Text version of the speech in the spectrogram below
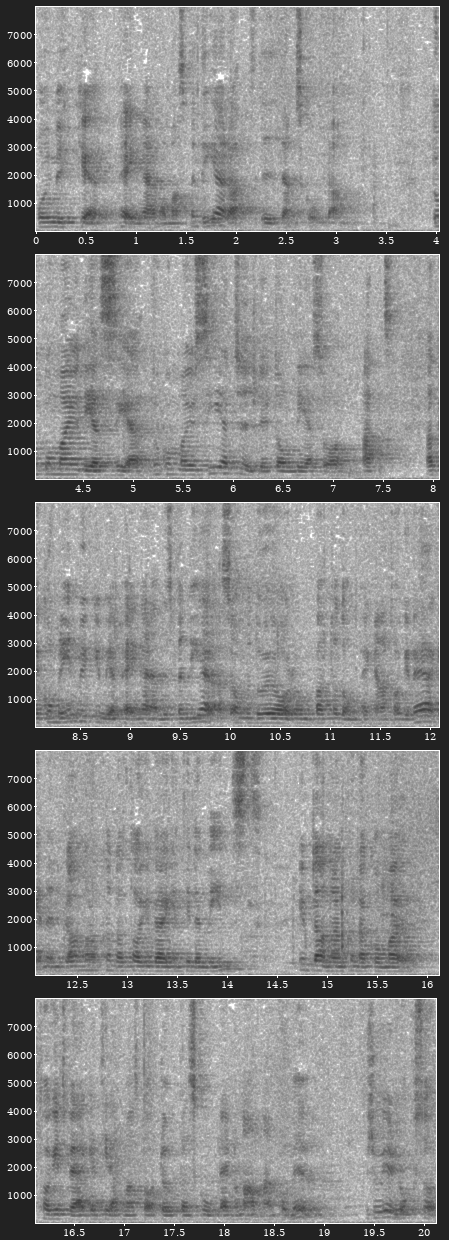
och hur mycket pengar har man spenderat i den skolan. Då kommer man ju, se, då kommer man ju se tydligt om det är så att, att det kommer in mycket mer pengar än det spenderas. Ja, men då har de, vart har de pengarna tagit vägen? Ibland har de kunnat ta vägen till en vinst. Ibland har de kunnat komma tagit vägen till att man startar upp en skola i någon annan kommun. För så är det ju också.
